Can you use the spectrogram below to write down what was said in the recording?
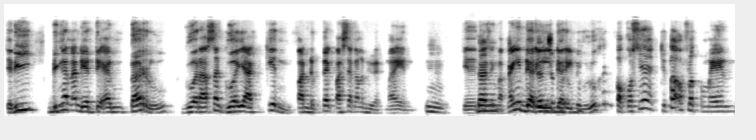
jadi dengan ada DM baru gue rasa gue yakin Van de Beek pasti akan lebih baik main. Hmm. gitu dan, makanya dari dan dari dulu kan fokusnya kita offload pemain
